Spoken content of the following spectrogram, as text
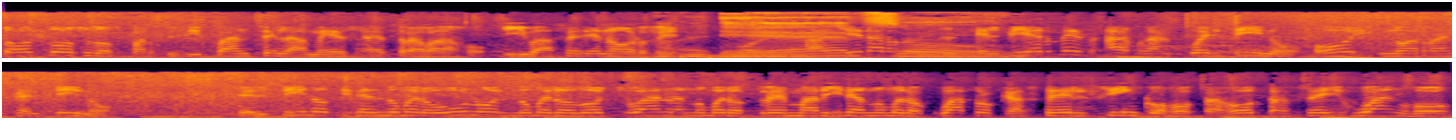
todos los participantes de la mesa de trabajo y va a ser en orden. Ayer el viernes arrancó el Tino, hoy no arranca el Tino. El Tino tiene el número uno, el número dos Joana, el número tres Marina, el número cuatro Castel, cinco JJ, seis Juanjo,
